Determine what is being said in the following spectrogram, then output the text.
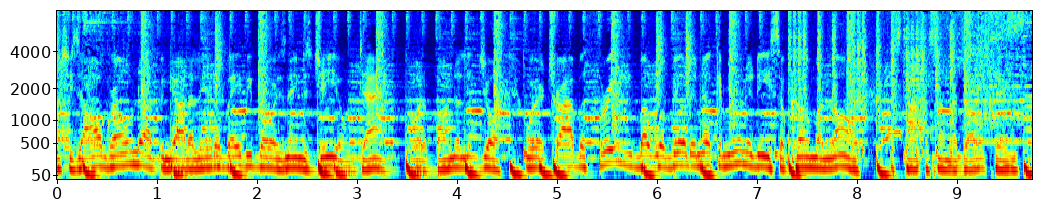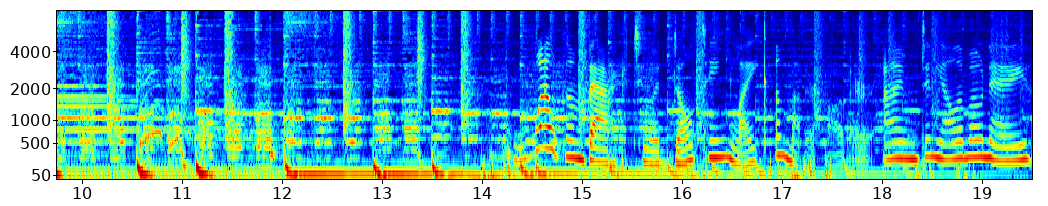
now she's all grown up and got a little baby boy. His name is Gio. Dang, what a bundle of joy. We're a tribe of three, but we're building a community, so come along. It's time for some adulting. Welcome back to Adulting Like a Mother Father. I'm Daniella Monet,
